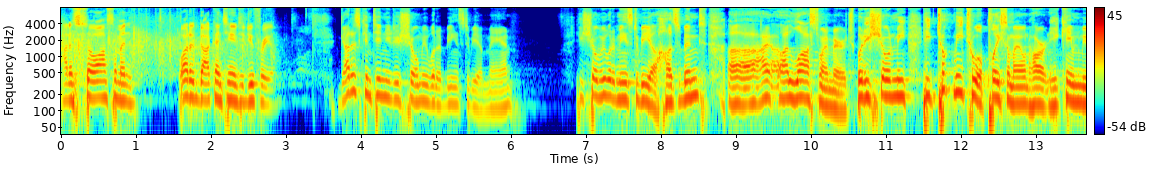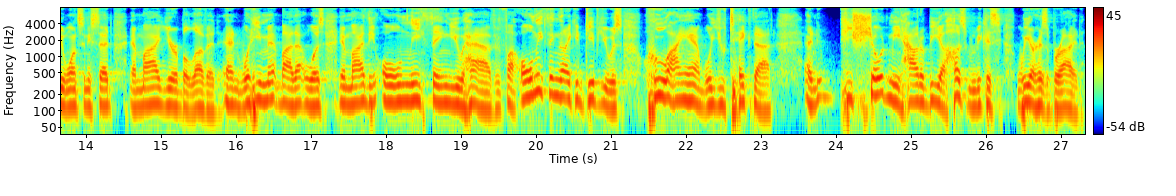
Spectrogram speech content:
That is so awesome. And what did God continue to do for you? God has continued to show me what it means to be a man. He showed me what it means to be a husband. Uh, I, I, lost my marriage, but he showed me, he took me to a place in my own heart. He came to me once and he said, Am I your beloved? And what he meant by that was, Am I the only thing you have? If the only thing that I could give you is who I am, will you take that? And he showed me how to be a husband because we are his bride.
